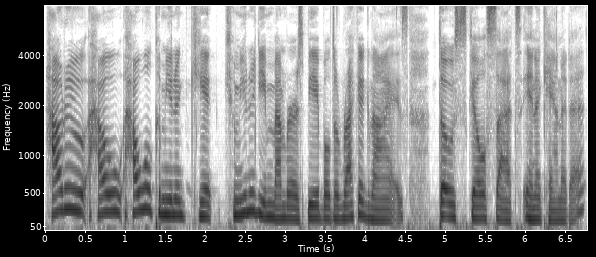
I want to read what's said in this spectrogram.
How do how how will communicate community members be able to recognize those skill sets in a candidate?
